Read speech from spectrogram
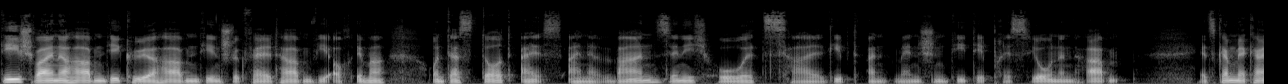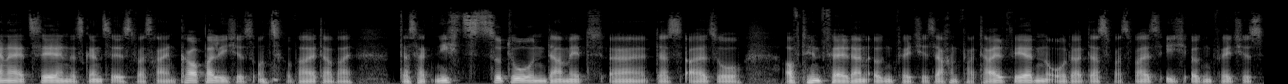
die Schweine haben, die Kühe haben, die ein Stück Feld haben, wie auch immer, und dass dort es eine wahnsinnig hohe Zahl gibt an Menschen, die Depressionen haben. Jetzt kann mir keiner erzählen, das Ganze ist was rein körperliches und so weiter, weil das hat nichts zu tun damit, äh, dass also auf den Feldern irgendwelche Sachen verteilt werden oder das, was weiß ich, irgendwelches,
